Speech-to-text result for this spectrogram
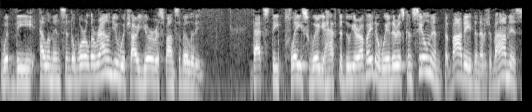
with the elements in the world around you which are your responsibility. That's the place where you have to do your avodah, where there is concealment, the body, the nefesh bahamis.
